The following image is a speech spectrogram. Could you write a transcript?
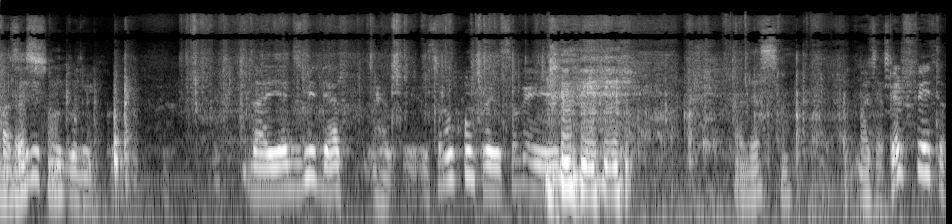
Fazia de só. tudo ali. Daí eles me deram. Isso eu não comprei, isso eu ganhei. Olha só. Mas é perfeita.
